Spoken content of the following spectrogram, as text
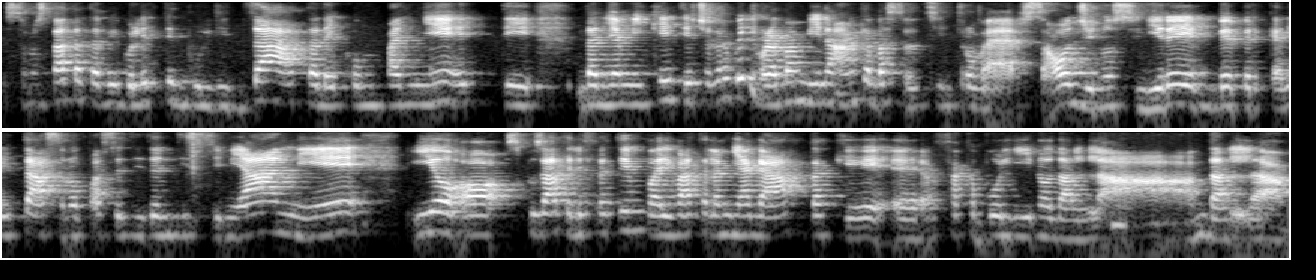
sono stata tra virgolette bullizzata dai compagnetti, dagli amichetti, eccetera. Quindi una bambina anche abbastanza introversa. Oggi non si direbbe, per carità, sono passati tantissimi anni e io ho, scusate, nel frattempo è arrivata la mia gatta che eh, fa capolino dalla, dalla,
